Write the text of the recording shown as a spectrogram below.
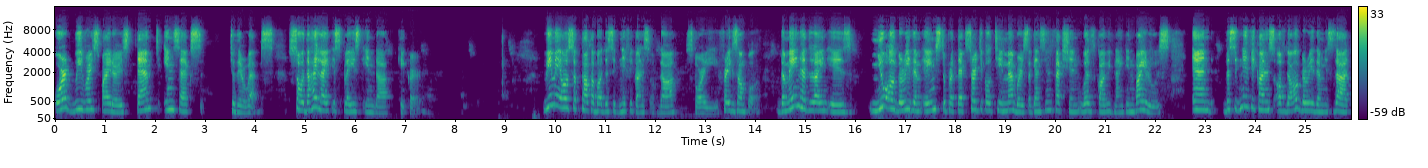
orb weaver spiders tempt insects to their webs. So the highlight is placed in the kicker. We may also talk about the significance of the story. For example, the main headline is New algorithm aims to protect surgical team members against infection with COVID-19 virus. And the significance of the algorithm is that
